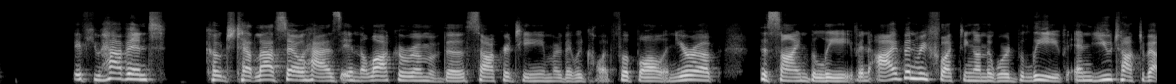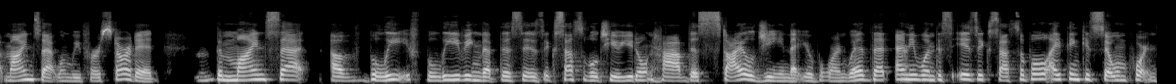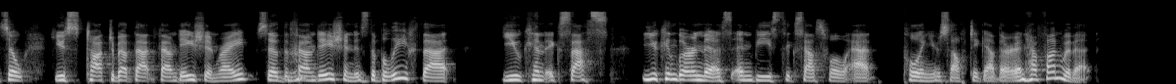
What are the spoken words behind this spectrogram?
if you haven't, Coach Ted Lasso has in the locker room of the soccer team, or they would call it football in Europe, the sign believe. And I've been reflecting on the word believe. And you talked about mindset when we first started. Mm-hmm. The mindset of belief, believing that this is accessible to you. You don't have this style gene that you're born with, that anyone this is accessible, I think is so important. So you talked about that foundation, right? So the mm-hmm. foundation is the belief that you can access, you can learn this and be successful at pulling yourself together and have fun with it.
